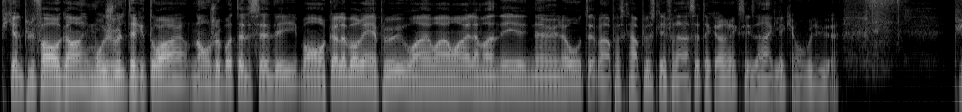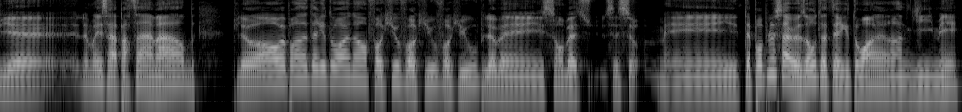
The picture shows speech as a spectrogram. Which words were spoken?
puis que le plus fort gagne. Moi, je veux le territoire. Non, je veux pas te le céder. Bon, on va collaborer un peu. Ouais, ouais, ouais. La monnaie, il y en a un autre. Ben, parce qu'en plus, les Français étaient corrects. C'est les Anglais qui ont voulu. euh. Puis, euh, la monnaie, ça appartient à la marde. Puis là, on va prendre le territoire. Non, fuck you, fuck you, fuck you. Puis là, ben, ils sont battus. C'est ça. Mais t'es pas plus à eux autres, le territoire, entre guillemets.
